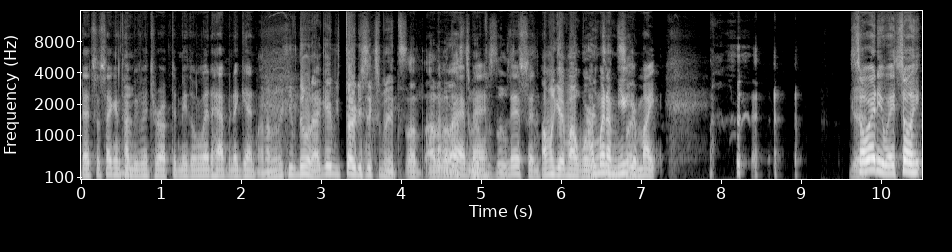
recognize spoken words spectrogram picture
that's the second time Yeah. you've interrupted me. Don't let it happen again. And I'm gonna keep doing it. I gave you 36 minutes out, of the All last right, two man. episodes. Listen, I'm gonna get my words. I'm gonna in, mute your mic. Go So anyway, so he-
